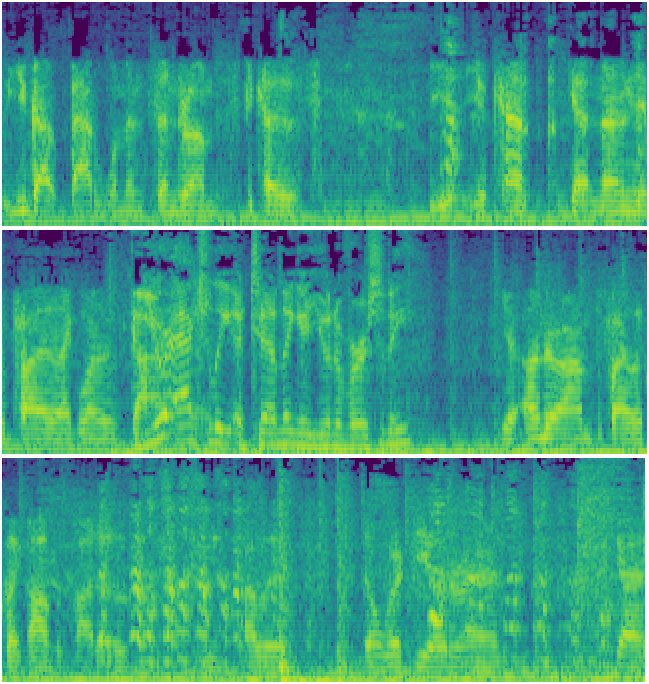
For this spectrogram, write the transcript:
you got bad woman syndrome because you, you can't get none. You're probably like one of those guys. You're that- actually attending a university? your underarms probably look like avocados. you probably don't wear deodorant. You got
